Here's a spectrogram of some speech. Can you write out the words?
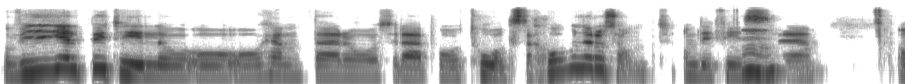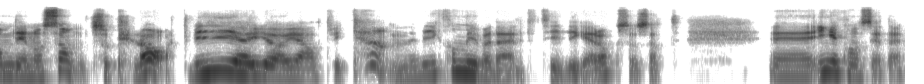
och vi hjälper ju till och, och, och hämtar och sådär på tågstationer och sånt. Om det finns, Mm. Om det är något sånt, såklart. Vi gör ju allt vi kan. Vi kommer ju vara där lite tidigare också så att eh, inga konstigheter.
